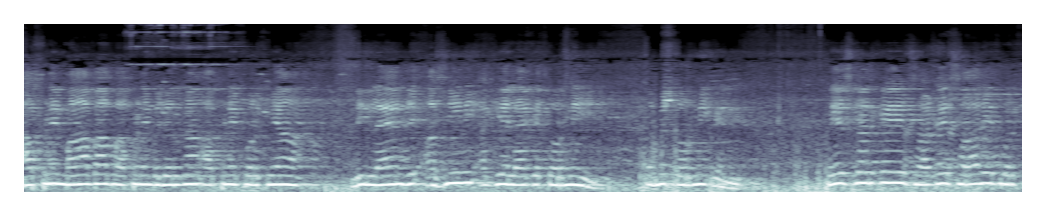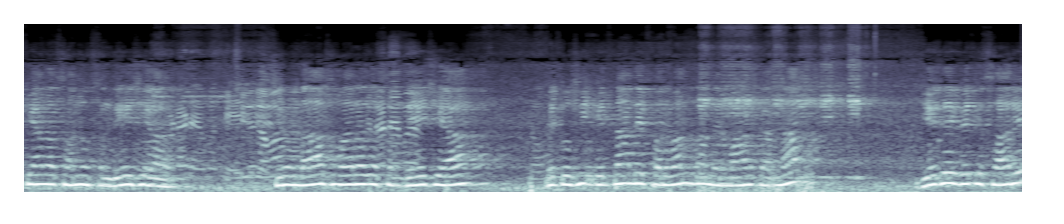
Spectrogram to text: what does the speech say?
ਆਪਣੇ ਮਾਪੇ ਆਪਣੇ ਬਜ਼ੁਰਗਾਂ, ਆਪਣੇ ਪੁਰਖਿਆਂ ਦੀ ਲੈਣ ਜੇ ਅਸੀਂ ਨਹੀਂ ਅੱਗੇ ਲੈ ਕੇ ਤੁਰਨੀ, ਤਾਂ ਫਿਰ ਤੁਰਨੀ ਕਿਵੇਂ? ਇਸ ਕਰਕੇ ਸਾਡੇ ਸਾਰੇ ਪੁਰਖਿਆਂ ਦਾ ਸਾਨੂੰ ਸੰਦੇਸ਼ ਆ। ਸ਼੍ਰੀ ਰਵਿਦਾਸ ਮਹਾਰਾਜ ਦਾ ਸੰਦੇਸ਼ ਆ ਕਿ ਤੁਸੀਂ ਇਦਾਂ ਦੇ ਪ੍ਰਬੰਧ ਦਾ ਨਿਰਮਾਣ ਕਰਨਾ, ਜਿਹਦੇ ਵਿੱਚ ਸਾਰੇ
